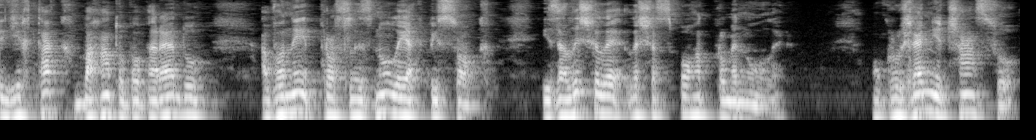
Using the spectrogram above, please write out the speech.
їх так багато попереду, а вони прослизнули, як пісок, і залишили лише спогад про минуле. У кружленні часу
